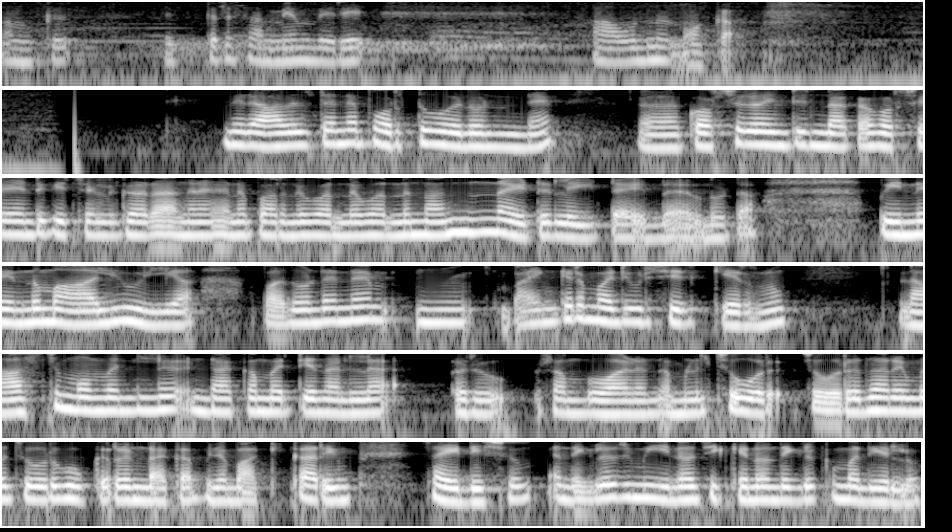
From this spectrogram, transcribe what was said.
നമുക്ക് എത്ര സമയം വരെ ആവുന്നു നോക്കാം. ഇന്ന് രാവിലെ തന്നെ പുറത്ത് പോയതുകൊണ്ട് തന്നെ കുറച്ച് കഴിഞ്ഞിട്ട് ഉണ്ടാക്കുക കുറച്ച് കഴിഞ്ഞിട്ട് കിച്ചണിൽ കയറുക അങ്ങനെ അങ്ങനെ പറഞ്ഞ് പറഞ്ഞ് പറഞ്ഞ് നന്നായിട്ട് ലേറ്റ് ആയിട്ടുണ്ടായിരുന്നു കേട്ടോ പിന്നെ ഇന്ന് മാലിയും ഇല്ല. അപ്പോൾ അതുകൊണ്ട് തന്നെ ഭയങ്കര മടി പിടിച്ചിരിക്കുകയായിരുന്നു. ലാസ്റ്റ് മൊമെന്റിൽ ഉണ്ടാക്കാൻ പറ്റിയ നല്ല ഒരു സംഭവമാണ്. നമ്മൾ ചോറ് ചോറ് എന്ന് പറയുമ്പോൾ ചോറ് കുക്കർ ഉണ്ടാക്കാം പിന്നെ ബാക്കി കറിയും സൈഡ് ഡിഷും എന്തെങ്കിലും ഒരു മീനോ ചിക്കനോ എന്തെങ്കിലുമൊക്കെ മതിയല്ലോ.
